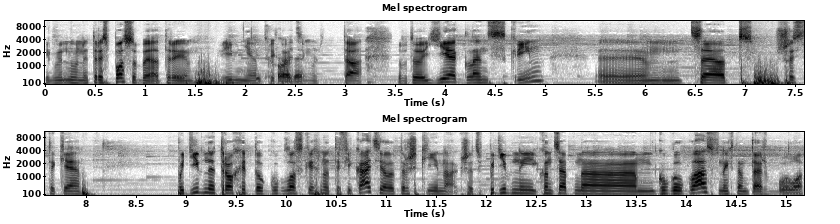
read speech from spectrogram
якби ну не три способи, а три рівні аплікації. Так. Тобто є Glance Screen, е, це от щось таке подібне трохи до гугловських нотифікацій, але трошки інакше. Це подібний концепт на Google Glass, в них там теж було,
